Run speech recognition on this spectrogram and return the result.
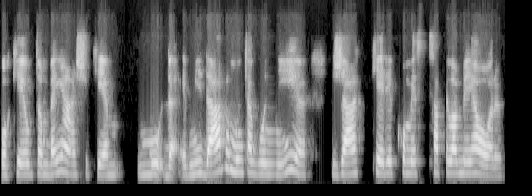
Porque eu também acho que é, me dava muita agonia já querer começar pela meia hora.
